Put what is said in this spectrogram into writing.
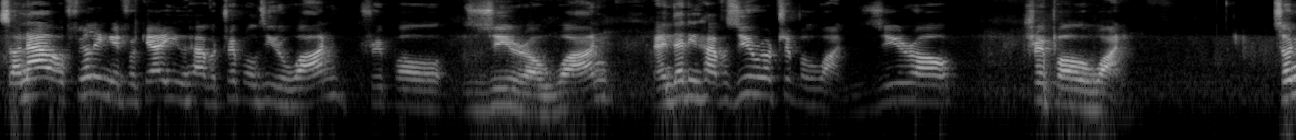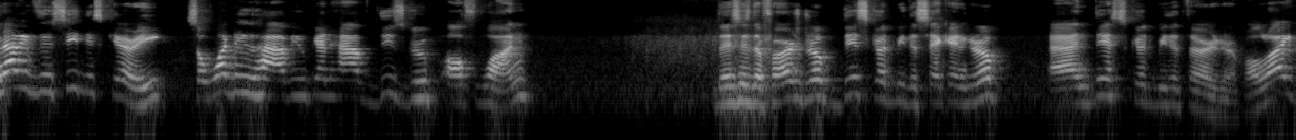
So now filling it for carry, you have a triple zero one, triple zero one, and then you have a zero triple one, zero triple one. So now if you see this carry, so what do you have? You can have this group of 1. This is the first group. This could be the second group. And this could be the third group. Alright?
